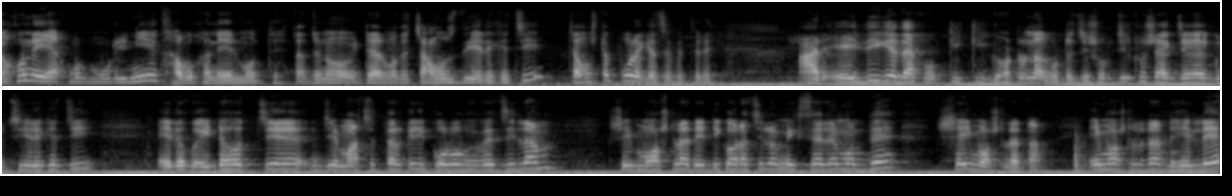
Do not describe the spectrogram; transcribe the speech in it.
তখন এই এক মুঠ মুড়ি নিয়ে খাব খানে এর মধ্যে। তার জন্য ওইটার মধ্যে চামচ দিয়ে রেখেছি, চামচটা পড়ে গেছে ভেতরে। আর এই দিকে দেখো কি কি ঘটনা ঘটেছে। সবজির খোসা এক জায়গায় গুছিয়ে রেখেছি। এই দেখো, এটা হচ্ছে যে মাছের তরকারি করব ভেবেছিলাম সেই মশলা রেডি করা ছিল মিক্সারের মধ্যে, সেই মশলাটা। এই মশলাটা ঢেলে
